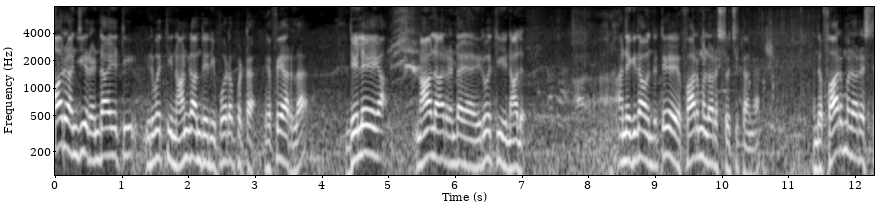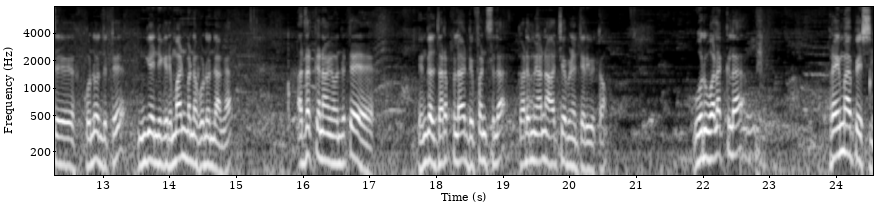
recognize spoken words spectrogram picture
ஆறு அஞ்சு ரெண்டாயிரத்தி இருபத்தி நான்காம் தேதி போடப்பட்ட எஃப்ஐஆரில் டிலேயா நாலு ஆறு ரெண்டாய இருபத்தி நாலு அன்றைக்கி தான் வந்துட்டு ஃபார்மல் அரெஸ்ட் வச்சுருக்காங்க. அந்த ஃபார்மல் அரெஸ்ட்டு கொண்டு வந்துட்டு இங்கே இன்றைக்கி ரிமாண்ட் பண்ண கொண்டு வந்தாங்க. அதற்கு நாங்கள் வந்துட்டு எங்கள் தரப்பில் டிஃபென்ஸில் கடுமையான ஆட்சேபனை தெரிவித்தோம். ஒரு வழக்கில் பிரைமா பேசி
